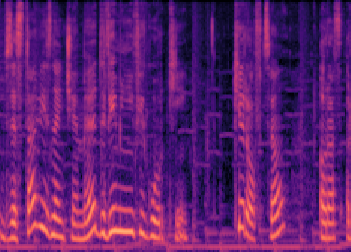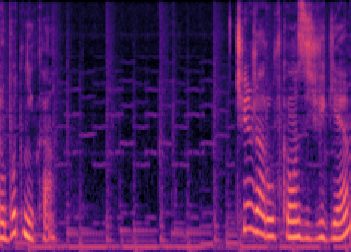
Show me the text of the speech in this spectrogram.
W zestawie znajdziemy dwie minifigurki: kierowcę oraz robotnika. Ciężarówkę z dźwigiem,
